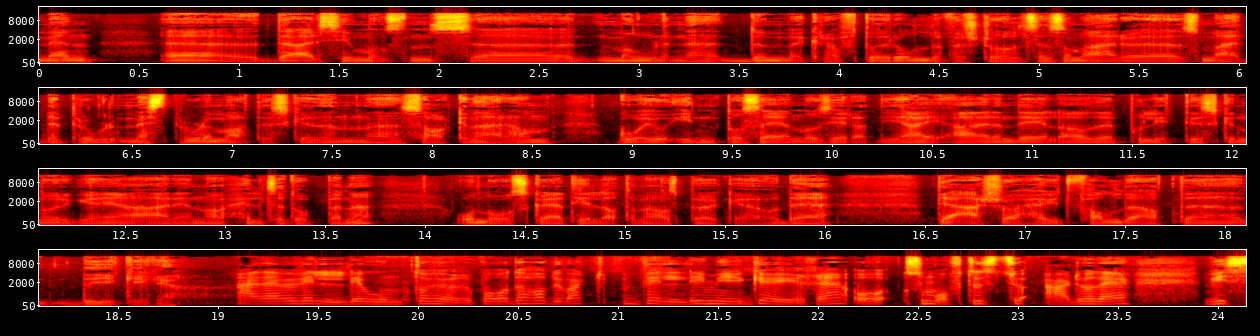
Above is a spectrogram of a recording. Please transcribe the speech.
Men eh, det er Simonsens eh, manglende dømmekraft og rolleforståelse som er, som er det problem, mest problematiske i denne saken. her. Han går jo inn på scenen og sier at 'jeg er en del av det politiske Norge', 'jeg er en av helsetoppene', og nå skal jeg tillate meg å spøke. Og det, det er så høyt fall det at det, det gikk ikke. Nei, Det er veldig vondt å høre på. og Det hadde jo vært veldig mye gøyere, og som oftest er det jo det, hvis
